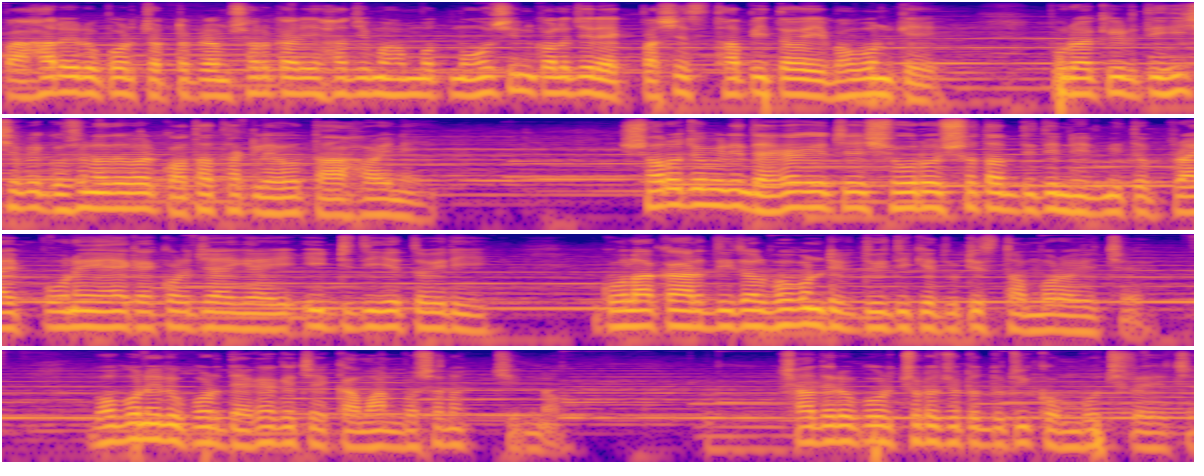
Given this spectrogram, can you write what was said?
পাহাড়ের উপর চট্টগ্রাম সরকারি হাজি মোহাম্মদ মহসিন কলেজের এক পাশে স্থাপিত এই ভবনকে পুরাকীর্তি হিসেবে ঘোষণা দেওয়ার কথা থাকলেও তা হয়নি। সরজমিনে দেখা গেছে, ষোড়শ শতাব্দীতে নির্মিত প্রায় পৌনে এক একর জায়গায় ইট দিয়ে তৈরি গোলাকার দ্বিতল ভবনটির দুই দিকে দুটি স্তম্ভ রয়েছে। ভবনের উপর দেখা গেছে কামান বসানোর চিহ্ন। ছাদের উপর ছোট ছোট দুটি গম্বুজ রয়েছে।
